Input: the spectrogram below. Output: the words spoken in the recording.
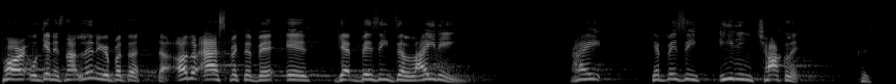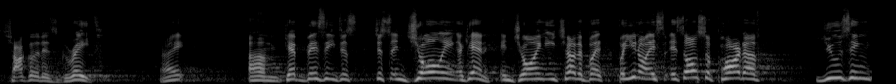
part, again, it's not linear, but the, the other aspect of it is get busy delighting right? Get busy eating chocolate because chocolate is great, right? Um, get busy just, just enjoying, again, enjoying each other. But, but you know, it's, it's also part of using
